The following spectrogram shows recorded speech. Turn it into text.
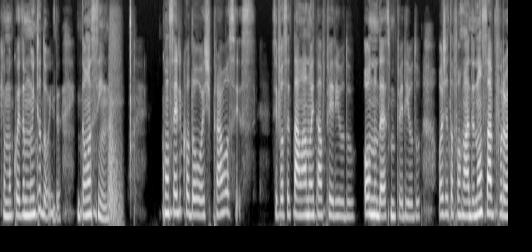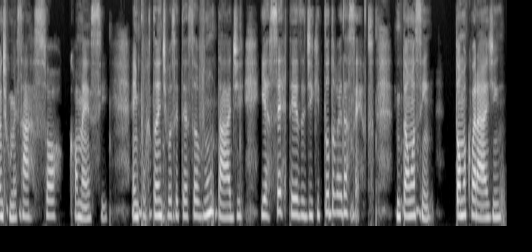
que é uma coisa muito doida. Então, assim, conselho que eu dou hoje para vocês. Se você tá lá no oitavo período ou no décimo período, ou já tá formado e não sabe por onde começar, só comece. É importante você ter essa vontade e a certeza de que tudo vai dar certo. Então, assim, toma coragem,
